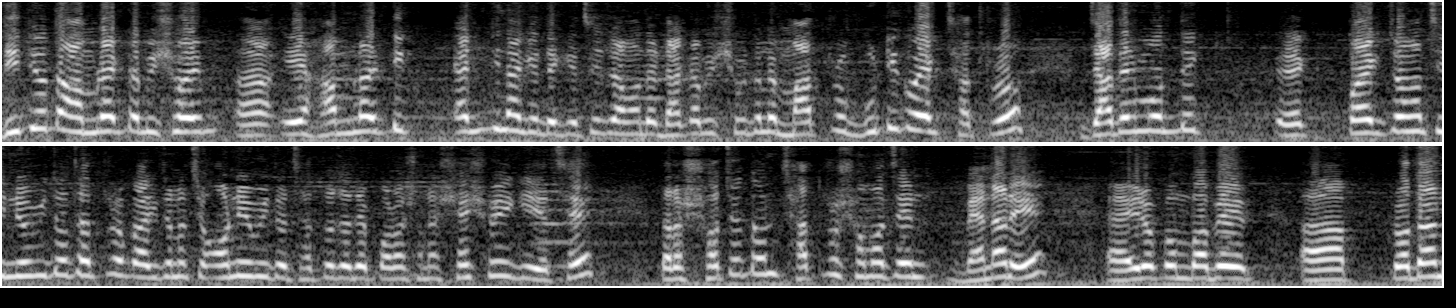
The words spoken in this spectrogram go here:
দ্বিতীয়ত আমরা একটা বিষয় এই হামলার ঠিক একদিন আগে দেখেছি যে আমাদের ঢাকা বিশ্ববিদ্যালয়ে মাত্র গুটি কয়েক ছাত্র, যাদের মধ্যে কয়েকজন আছে নিয়মিত ছাত্র, কয়েকজন আছে অনিয়মিত ছাত্র যাদের পড়াশোনা শেষ হয়ে গিয়েছে। তারা সচেতন ছাত্র সমাজের ব্যানারে এরকমভাবে প্রধান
